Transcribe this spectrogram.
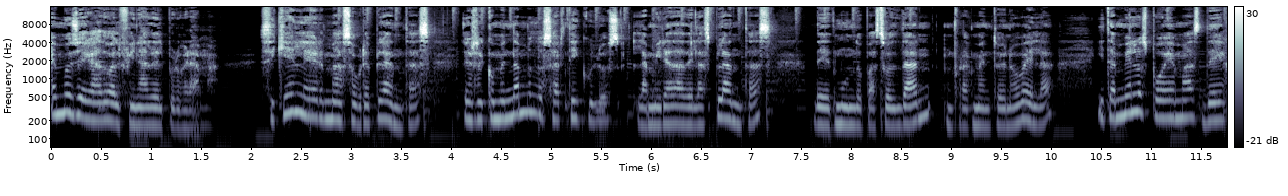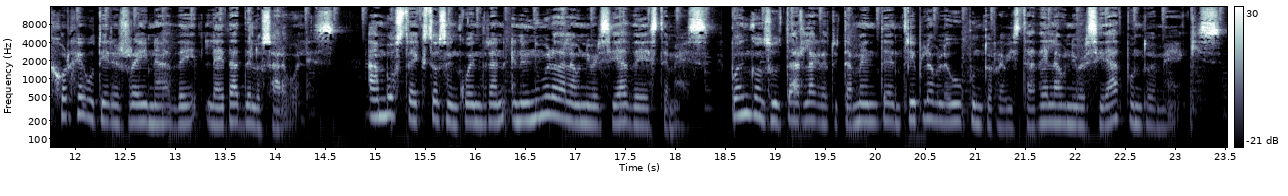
Hemos llegado al final del programa. Si quieren leer más sobre plantas, les recomendamos los artículos La mirada de las plantas de Edmundo Pasoldán, un fragmento de novela, y también los poemas de Jorge Gutiérrez Reina de La Edad de los Árboles. Ambos textos se encuentran en el número de la universidad de este mes. Pueden consultarla gratuitamente en www.revistadelauniversidad.mx.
